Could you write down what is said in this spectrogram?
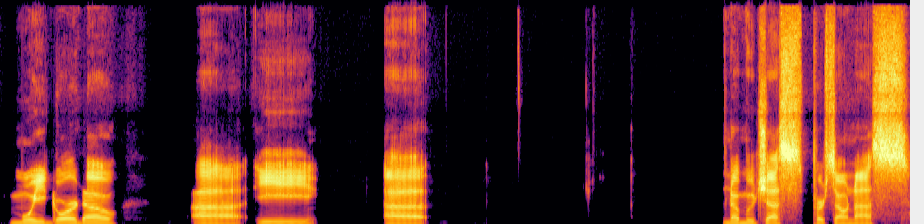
muy gordo uh, y uh, no muchas personas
